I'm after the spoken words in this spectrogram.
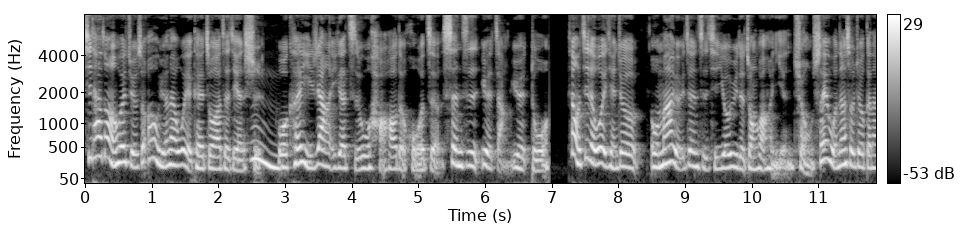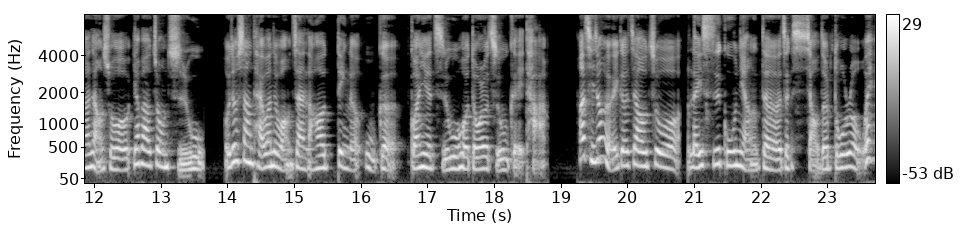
其实他通常会觉得说，哦，原来我也可以做到这件事，嗯、我可以让一个植物好好的活着，甚至越长越多。像我记得我以前就，我妈有一阵子其实忧郁的状况很严重，所以我那时候就跟她讲说，要不要种植物？我就上台湾的网站，然后订了五个观叶植物或多肉植物给她。那其中有一个叫做蕾丝姑娘的这个小的多肉，喂，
